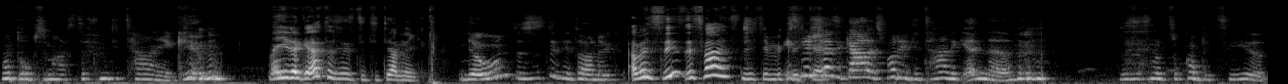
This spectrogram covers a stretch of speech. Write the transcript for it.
Und trotzdem hast du vom Titanic. Weil jeder gedacht hat, es ist die Titanic. Ja und? Das ist die Titanic. Aber es, ist, es war es nicht in Ist mir Wirklichkeit. scheißegal, es war die Titanic Ende. Das ist nur zu kompliziert.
